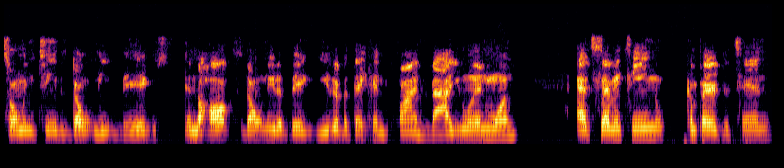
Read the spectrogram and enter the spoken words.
So many teams don't need bigs, and the Hawks don't need a big either, but they can find value in one at 17 compared to 10,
